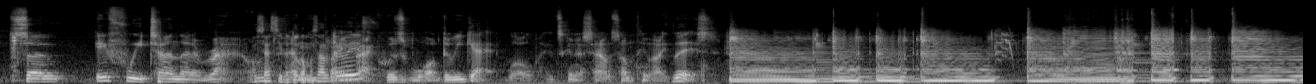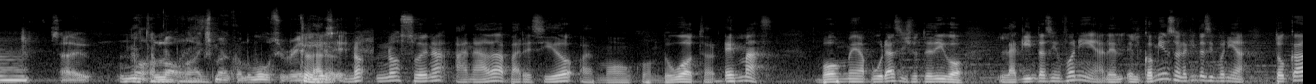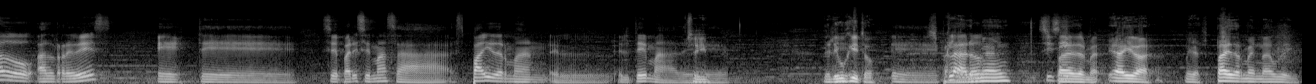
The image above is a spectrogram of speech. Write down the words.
So if we turn that around O sea, si lo and tocamos al play revés. backwards, what do we get? Well, it's going to sound something like this. So not a lot like Smoke on the Water, really, Claro, is it? no, no suena a nada parecido a Smoke on the Water. Es más, vos me apurás y yo te digo, la quinta sinfonía, el, el comienzo de la quinta sinfonía, tocado al revés, este se parece más a Spider-Man, el, el tema de... Sí. Del dibujito. eh, claro, Spider-Man. Sí, sí. Spider-Man. Ahí va. Mira, Spider-Man Naudin.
